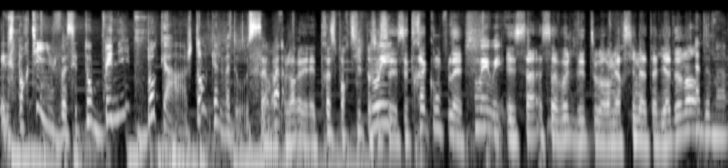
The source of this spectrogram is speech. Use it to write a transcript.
et les sportives. C'est au Béni Bocage dans le Calvados. Il va falloir être très sportif parce que c'est très complet. Oui, oui. Et ça, ça vaut le détour. Merci Nathalie. À demain. À demain.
